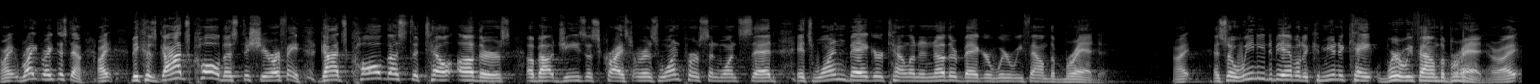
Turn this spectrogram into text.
All right, write, write this down, all right? Because God's called us to share our faith. God's called us to tell others about Jesus Christ. Or as one person once said, it's one beggar telling another beggar where we found the bread. All right? And so we need to be able to communicate where we found the bread, all right?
